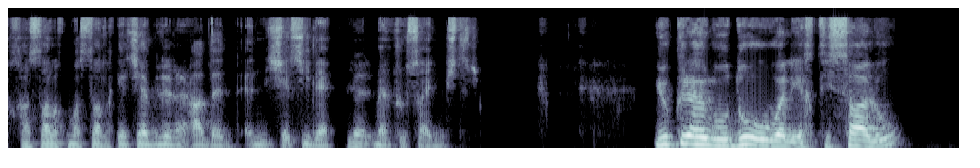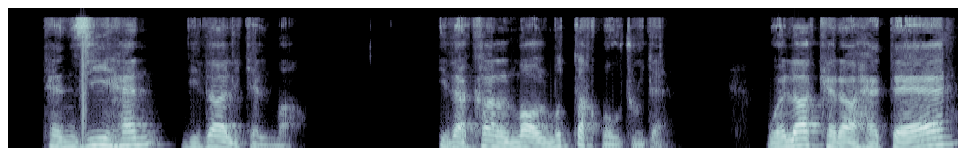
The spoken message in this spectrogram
hastalık hastalık geçebilir herhalde endişesiyle Böyle. mekruh sayılmıştır. Yukrehul vudu'u vel ihtisalu tenzihen bizalikel ma. İza kanel ma'ul mutlak mevcuden. Ve la kerahete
